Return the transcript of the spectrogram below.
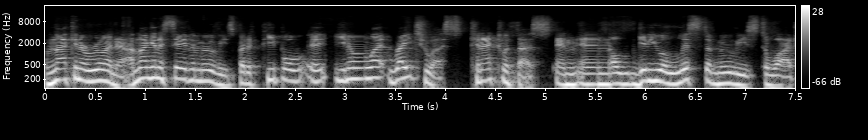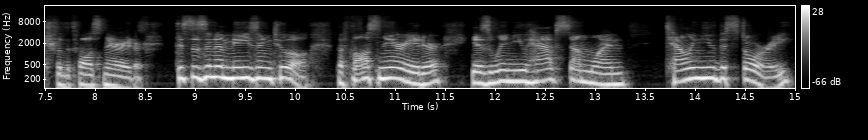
I'm not going to ruin it. I'm not going to say the movies, but if people, eh, you know what, write to us, connect with us, and and I'll give you a list of movies to watch for the false narrator. This is an amazing tool. The false narrator is when you have someone telling you the story,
